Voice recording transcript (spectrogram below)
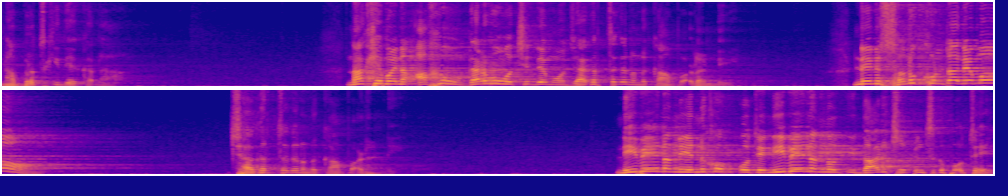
నా బ్రతికిదే కదా. నాకేమైనా అహం గర్వం వచ్చిందేమో జాగ్రత్తగా నన్ను కాపాడండి. నేను సనుక్కుంటానేమో జాగ్రత్తగా నన్ను కాపాడండి. నీవే నన్ను ఎన్నుకోకపోతే నీవే నన్ను ఈ దారి చూపించకపోతే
